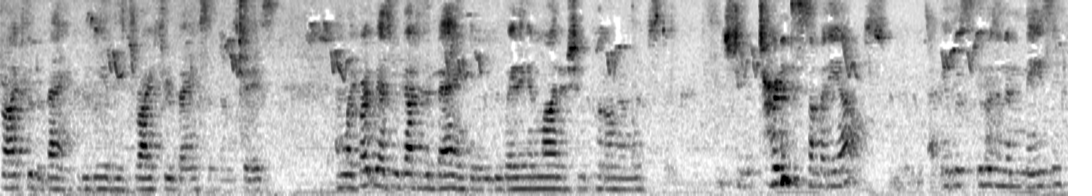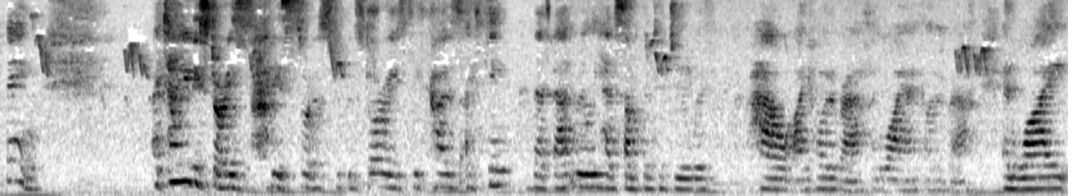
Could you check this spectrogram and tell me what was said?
drive through the bank because we had these drive-through banks in those days. And like right as we got to the bank, and we'd be waiting in line, and she would put on her lipstick. She would turn into somebody else. It was it was an amazing thing. I tell you these stories, these sort of stupid stories, because I think that that really had something to do with how I photograph and why I photograph, and why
